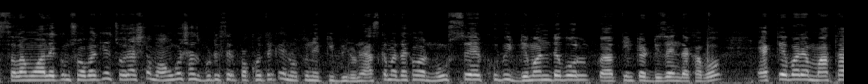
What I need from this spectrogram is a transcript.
আসসালামু আলাইকুম সবাইকে। চলে আসলাম অঙ্গসাজ বুটিক্সের পক্ষ থেকে নতুন একটি ভিডিও নিয়ে। আজকে আমরা দেখাবো নুটসের খুবই ডিমান্ডেবল তিনটা ডিজাইন দেখাবো। একেবারে মাথা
